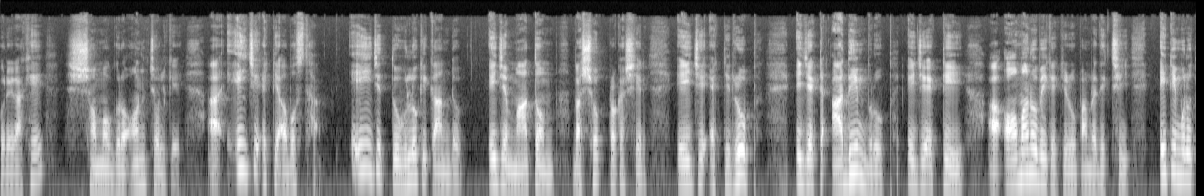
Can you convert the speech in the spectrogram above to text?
করে রাখে সমগ্র অঞ্চলকে। এই যে একটি অবস্থা, এই যে তুগলকি কাণ্ড, এই যে মাতম বা শোক প্রকাশের, এই যে একটি রূপ এই যে একটা আদিম রূপ, এই যে একটি অমানবিক একটি রূপ আমরা দেখছি, এটি মূলত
